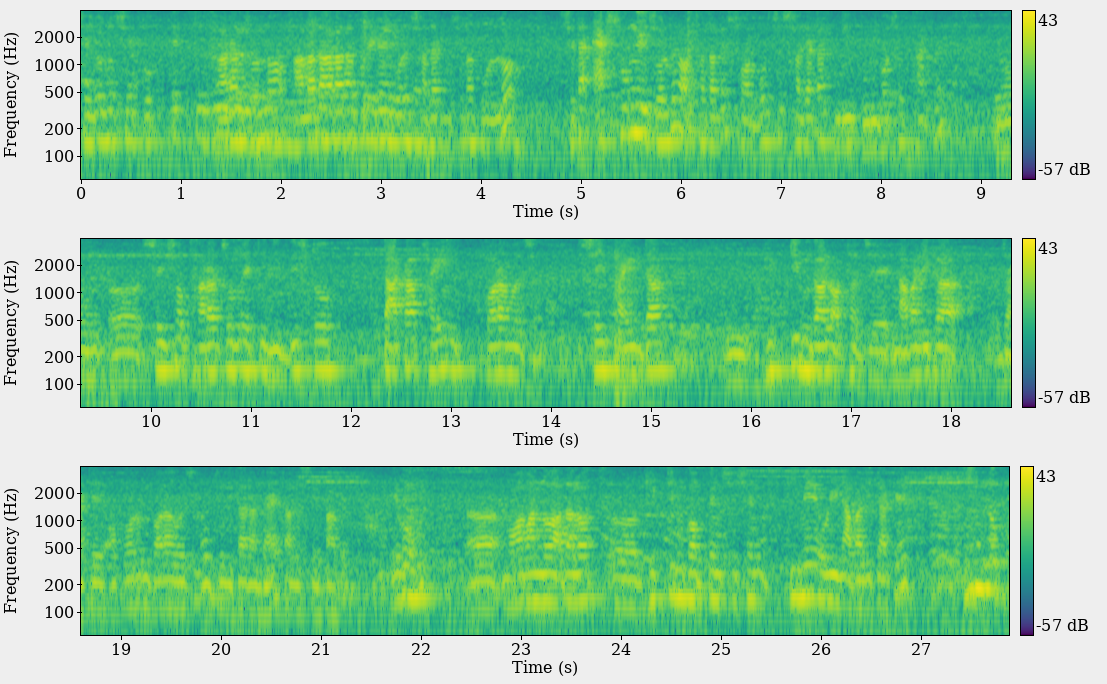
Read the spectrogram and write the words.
সেই জন্য সেই প্রত্যেকটি ধারার জন্য আলাদা আলাদা করে একটি করে সাজা ঘোষণা করল। সেটা একসঙ্গেই চলবে, অর্থাৎ তাদের সর্বোচ্চ সাজাটা কুড়ি কুড়ি বছর থাকবে এবং সেই সব ধারার জন্য একটি নির্দিষ্ট টাকা ফাইন করা হয়েছে। সেই ফাইনটা ভিকটিম গার্ল, অর্থাৎ যে নাবালিকা যাকে অপহরণ করা হয়েছিল যদি তারা দেয় তাহলে সে পাবে। এবং আহ, মহামান্য আদালত ভিকটিম কম্পেনসেশন স্কিমে ওই নাবালিকাকে তিন লক্ষ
